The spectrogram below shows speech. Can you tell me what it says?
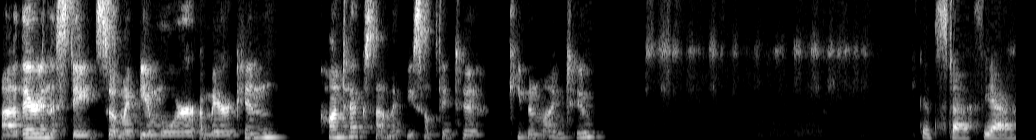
Uh, they're in the States, so it might be a more American context. That might be something to keep in mind too. Good stuff. Yeah.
